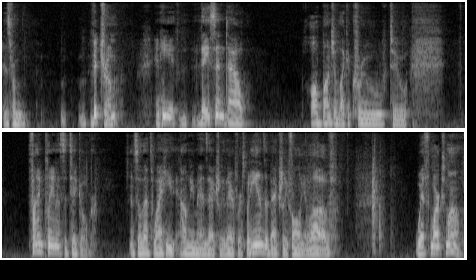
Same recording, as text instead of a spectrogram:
is from Viltrum, and he they send out a bunch of like a crew to find planets to take over. And so that's why he Omni Man's actually there first. But he ends up actually falling in love with Mark's mom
